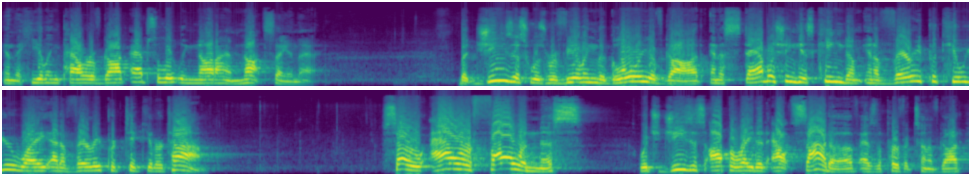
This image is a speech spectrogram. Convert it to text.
in the healing power of God? Absolutely not. I am not saying that. But Jesus was revealing the glory of God and establishing his kingdom in a very peculiar way at a very particular time. So, our fallenness which Jesus operated outside of as the perfect Son of God,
